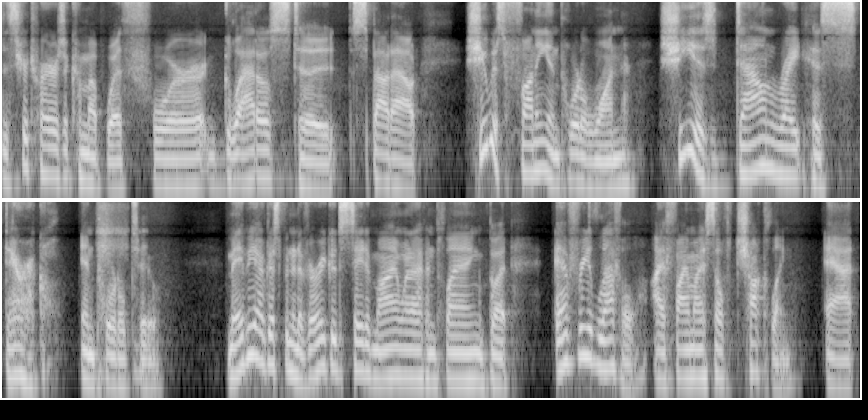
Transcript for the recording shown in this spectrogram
the scriptwriters have come up with for GLaDOS to spout out. She was funny in Portal One. She is downright hysterical in Portal Two. Maybe I've just been in a very good state of mind when I've been playing, but every level I find myself chuckling at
